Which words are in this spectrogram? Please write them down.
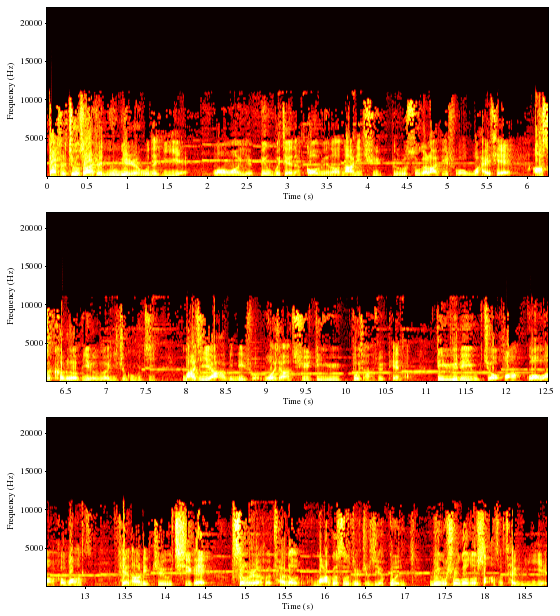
但是就算是牛逼人物的遗言，往往也并不见得高明到哪里去。比如苏格拉底说我还欠阿斯克勒庇俄一只公鸡，马基雅维利说我想去地狱，不想去天堂，地狱里有教皇、国王和王子，天堂里只有乞丐。圣人和传道者，马克思最直接，滚！没有说够的傻子才有遗言。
